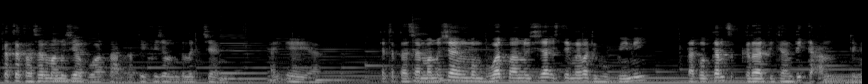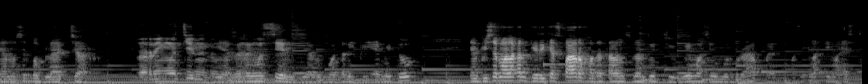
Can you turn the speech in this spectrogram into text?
kecerdasan manusia buatan artificial intelligence IA ya kecerdasan manusia yang membuat manusia istimewa di bumi ini takutkan segera digantikan dengan mesin pembelajar Learning machine itu. ya maksudnya. learning mesin yang buatan IBM itu yang bisa mengalahkan Gary Kasparov pada tahun 97 gue masih umur berapa ya? masih kelas 5 SD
